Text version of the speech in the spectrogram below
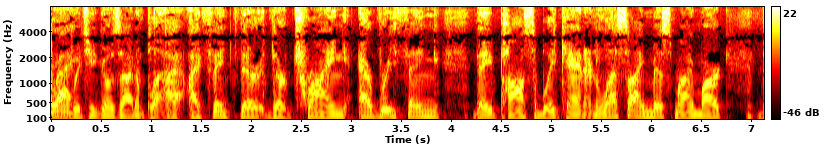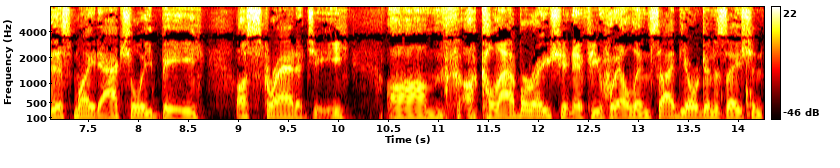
right. in which he goes out and play. I, I, think they're they're trying everything they possibly can. Unless I miss my mark, this might actually be a strategy um, a collaboration, if you will, inside the organization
